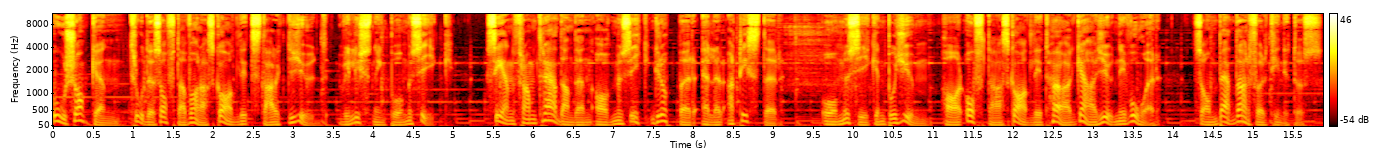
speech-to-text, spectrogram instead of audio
Orsaken troddes ofta vara skadligt starkt ljud vid lyssning på musik, scenframträdanden av musikgrupper eller artister och musiken på gym har ofta skadligt höga ljudnivåer som bäddar för tinnitus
